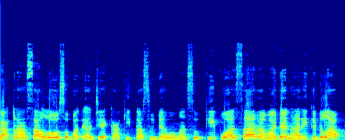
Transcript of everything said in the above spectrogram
Nggak kerasa loh sobat LJK Kita sudah memasuki puasa Ramadan hari ke-8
